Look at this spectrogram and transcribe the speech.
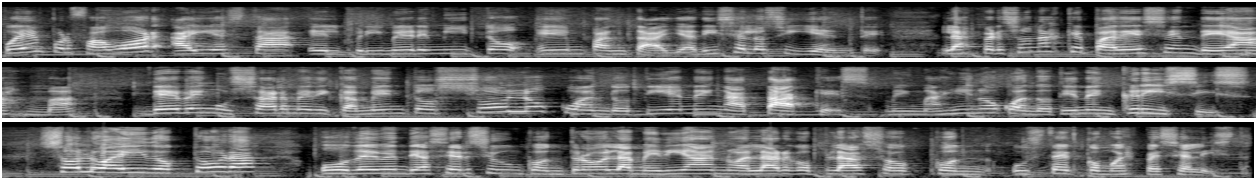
Pueden, por favor, ahí está el primer mito en pantalla. Dice lo siguiente, las personas que padecen de asma deben usar medicamentos solo cuando tienen ataques, me imagino cuando tienen crisis. ¿Solo ahí, doctora, o deben de hacerse un control a mediano, a largo plazo con usted como especialista?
